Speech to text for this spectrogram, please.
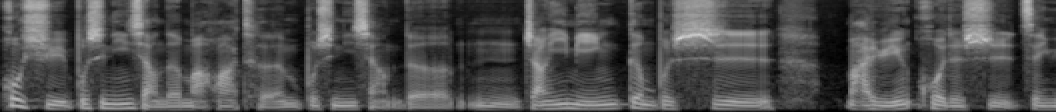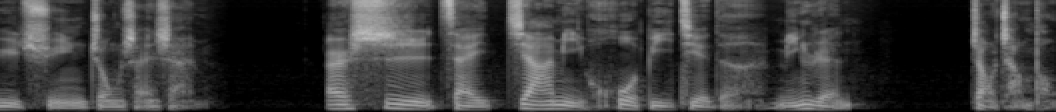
或许不是你想的马化腾，不是你想的嗯张一鸣，更不是马云或者是曾玉群、钟闪闪，而是在加密货币界的名人赵长鹏。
